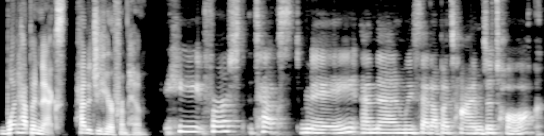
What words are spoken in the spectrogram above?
What happened next? How did you hear from him? He first texted me and then we set up a time to talk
